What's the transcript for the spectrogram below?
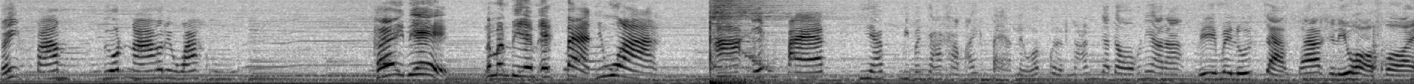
เฮ้ยปาล์มรถน้าก็ดีวะ เฮ้ยพี่นั่นมัน BMX 8 นี่หว่า RX 8เฮียมีปัญญาขับ RX 8หรือว่าเปิดร้านจะดองเนี่ยนะพี่ไม่รู้จักท่าคลิวห่อฟอย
